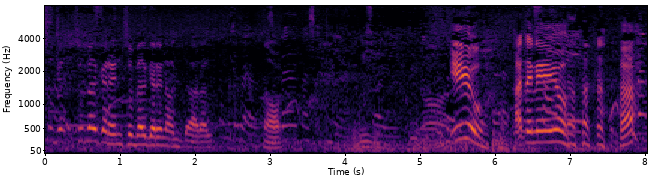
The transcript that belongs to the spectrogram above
subel, subel ka rin? Subel ka rin nag-aaral? Oo. Ew! Ateneo! ha?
